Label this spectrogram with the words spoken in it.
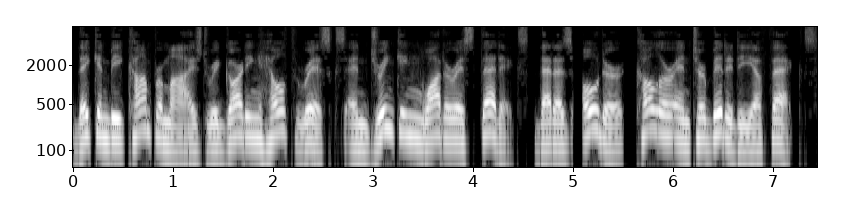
they can be compromised regarding health risks and drinking water aesthetics that is, odor, color and turbidity effects.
